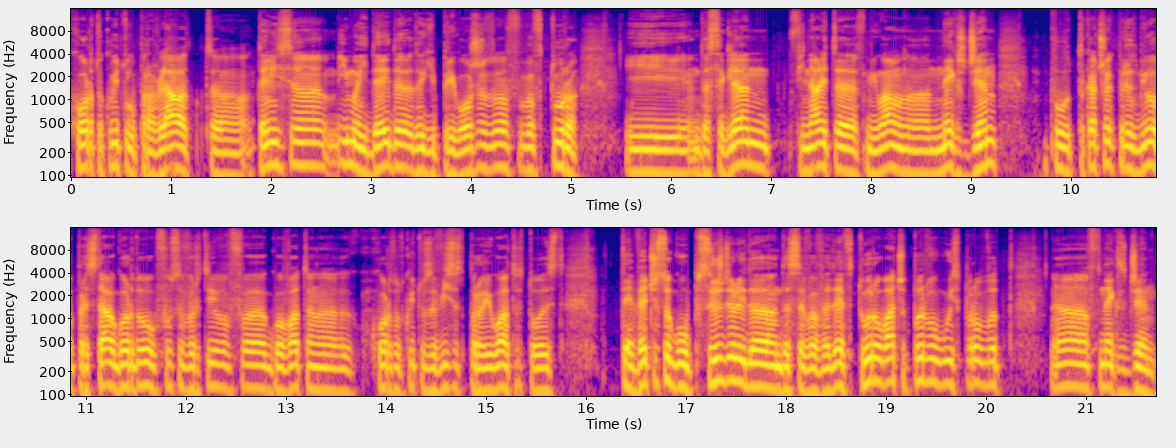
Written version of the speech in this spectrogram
хората, които управляват тениса, има идеи да, да ги приложат в, в тура. И да се гледа финалите в Милано на Next Gen, по, така човек придобива представа гордо какво се върти в главата на хората, от които зависят правилата. Тоест, те вече са го обсъждали да, да се въведе в тура, обаче първо го изпробват а, в Next Gen.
